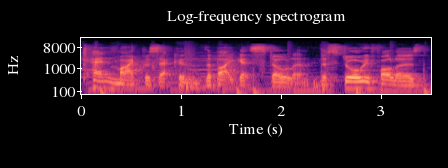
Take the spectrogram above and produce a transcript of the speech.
ten microseconds, the bike gets stolen. The story follows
